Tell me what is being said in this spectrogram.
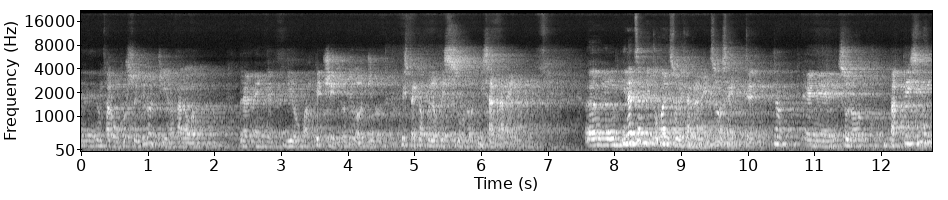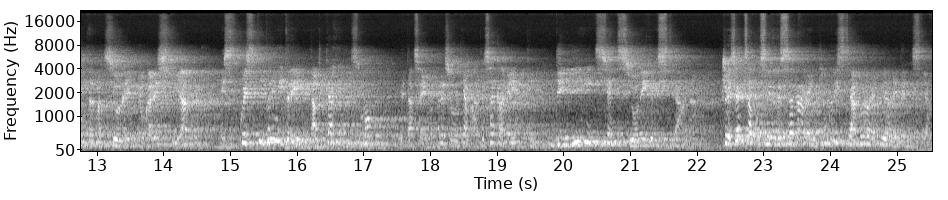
eh, non farò un corso di teologia, farò brevemente dirò qualche cenno teologico rispetto a quello che sono i sacramenti. Um, innanzitutto quali sono i sacramenti? Sono sette, no? eh, sono battesimo, confermazione e Eucaristia e questi primi tre dal catechismo e da sempre sono chiamati sacramenti dell'iniziazione cristiana. Cioè senza possedere sacramenti un cristiano non è pienamente cristiano,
